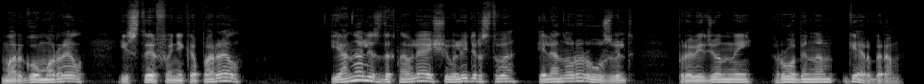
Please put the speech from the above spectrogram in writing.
Марго Морел и Стефани Капарелл и анализ вдохновляющего лидерства Элеоноры Рузвельт, проведенный Робином Гербером.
